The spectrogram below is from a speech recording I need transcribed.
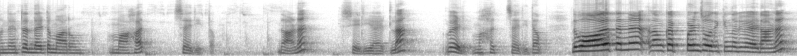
എന്നിട്ട് എന്തായിട്ട് മാറും? മഹച്ചരിതം. ഇതാണ് ശരിയായിട്ടുള്ള വേർഡ്. മഹച്ചരിതം. ഇതുപോലെ തന്നെ നമുക്ക് എപ്പോഴും ചോദിക്കുന്ന ഒരു വേർഡാണ്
